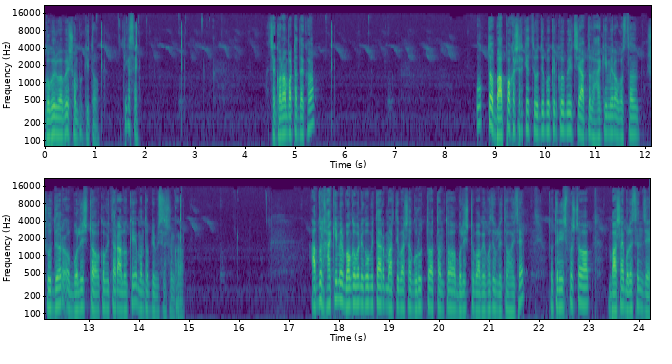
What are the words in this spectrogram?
গভীরভাবে সম্পর্কিত। ঠিক আছে? আচ্ছা গ দেখো। উক্ত ভাব প্রকাশের ক্ষেত্রে উদ্দীপকের কবি চেয়ে আব্দুল হাকিমের অবস্থান সুদৃঢ় ও বলিষ্ঠ কবিতার আলোকে মন্তব্যটি বিশ্লেষণ করা। আব্দুল হাকিমের বঙ্গবাণী কবিতার মাতৃভাষা গুরুত্ব অত্যন্ত বলিষ্ঠভাবে প্রতিফলিত হয়েছে। তো তিনি স্পষ্ট ভাষায় বলেছেন যে,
